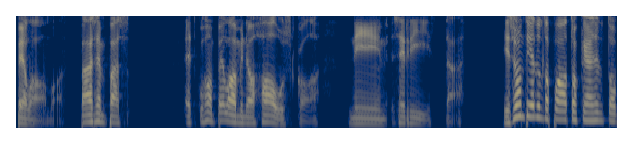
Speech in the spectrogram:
pelaamaan, pääsenpäs, että kunhan pelaaminen on hauskaa, niin se riittää. Ja se on tietyllä tapaa, toki se nyt on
